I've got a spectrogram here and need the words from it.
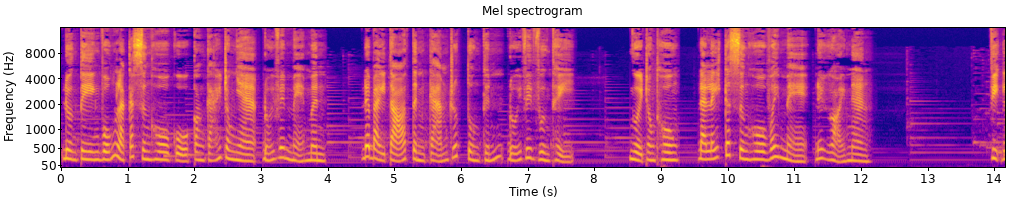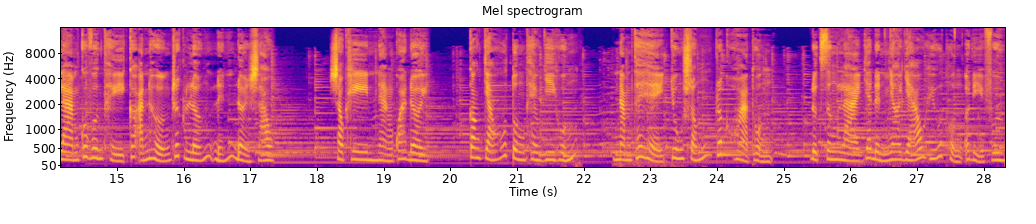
Đường Tiền vốn là cách xưng hô của con cái trong nhà đối với mẹ mình để bày tỏ tình cảm rất tôn kính đối với Vương Thị. Người trong thôn đã lấy cách xưng hô với mẹ để gọi nàng. Việc làm của Vương Thị có ảnh hưởng rất lớn đến đời sau. Sau khi nàng qua đời, con cháu tuân theo di huấn, năm thế hệ chung sống rất hòa thuận, được xưng là gia đình nho giáo hiếu thuận ở địa phương.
